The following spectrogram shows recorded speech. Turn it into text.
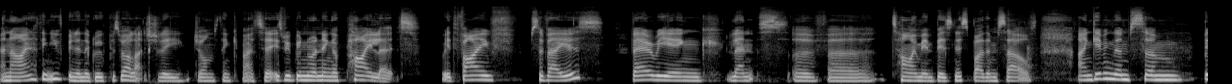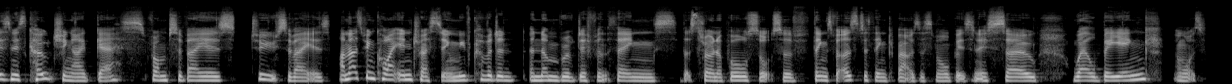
and I, I think you've been in the group as well, actually, John, think about it, is we've been running a pilot with five surveyors varying lengths of uh, time in business by themselves and giving them some business coaching, I guess, from surveyors to surveyors. And that's been quite interesting. We've covered a, a, number of different things that's thrown up all sorts of things for us to think about as a small business. So, well being and what's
